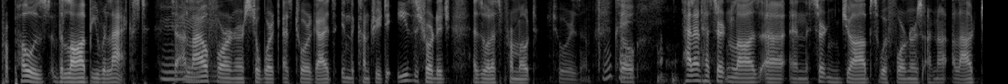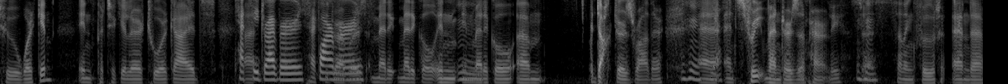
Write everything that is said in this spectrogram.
proposed the law be relaxed to allow Mm. foreigners to work as tour guides in the country to ease the shortage as well as promote tourism. Okay. So Thailand has certain laws uh, and certain jobs where foreigners are not allowed to work in. In particular, tour guides, taxi drivers, uh, taxi farmers, drivers, medi- medical in in Mm. medical um, doctors rather, Mhm, uh, yes. and street vendors apparently uh, Mhm. selling food and uh,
